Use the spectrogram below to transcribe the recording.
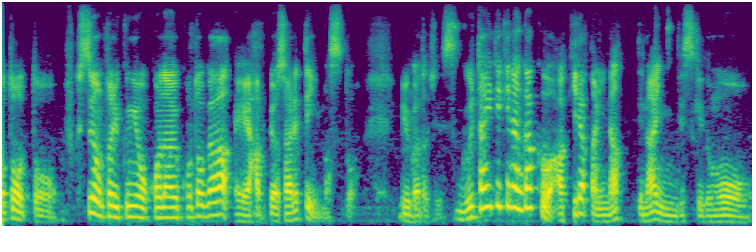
装等々、複数の取り組みを行うことが、えー発表されていますという形です。具体的な額は明らかになってないんですけども、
